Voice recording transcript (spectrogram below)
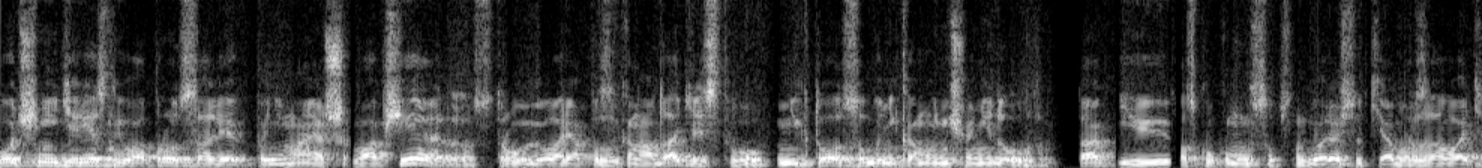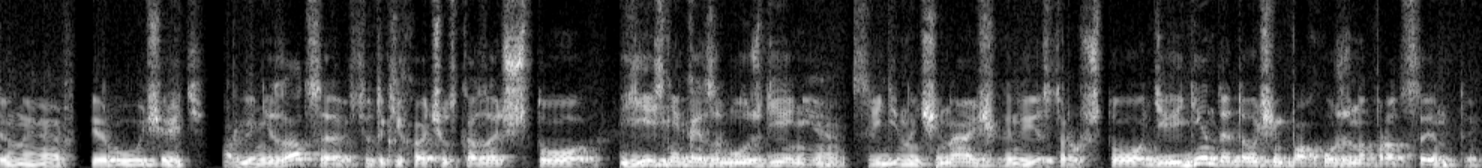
очень интересный вопрос, Олег, понимаешь? Вообще, строго говоря, по законодательству, никто особо никому ничего не должен. Так? И поскольку мы, собственно говоря, все-таки образовательная, в первую очередь, организация, все-таки хочу сказать, что есть некое заблуждение среди начинающих инвесторов, что дивиденды – это очень похоже на проценты.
